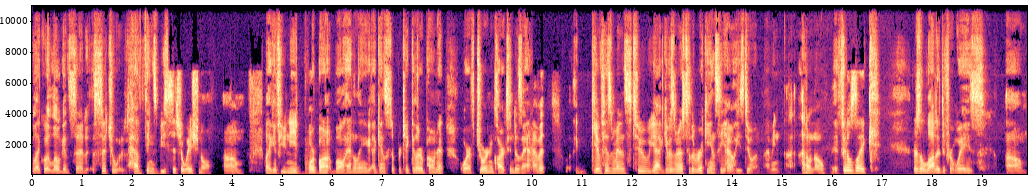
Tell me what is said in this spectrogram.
like what Logan said, situ- have things be situational. Um, like if you need more ball, handling against a particular opponent, or if Jordan Clarkson doesn't have it, give his minutes to yeah, give his minutes to the rookie and see how he's doing. I mean, I, I don't know. It feels like there's a lot of different ways um,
